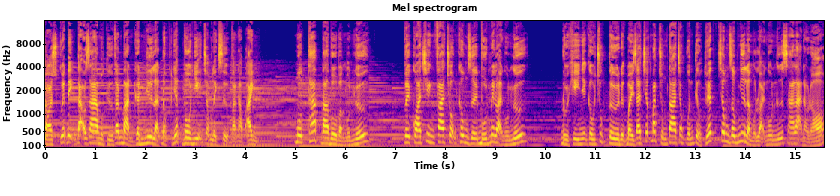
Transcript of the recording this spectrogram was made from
Joyce quyết định tạo ra một thứ văn bản gần như là độc nhất vô nhị trong lịch sử văn học Anh. Một tháp Babel bằng ngôn ngữ. Với quá trình pha trộn không dưới 40 loại ngôn ngữ, đôi khi những cấu trúc từ được bày ra trước mắt chúng ta trong cuốn tiểu thuyết trông giống như là một loại ngôn ngữ xa lạ nào đó.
